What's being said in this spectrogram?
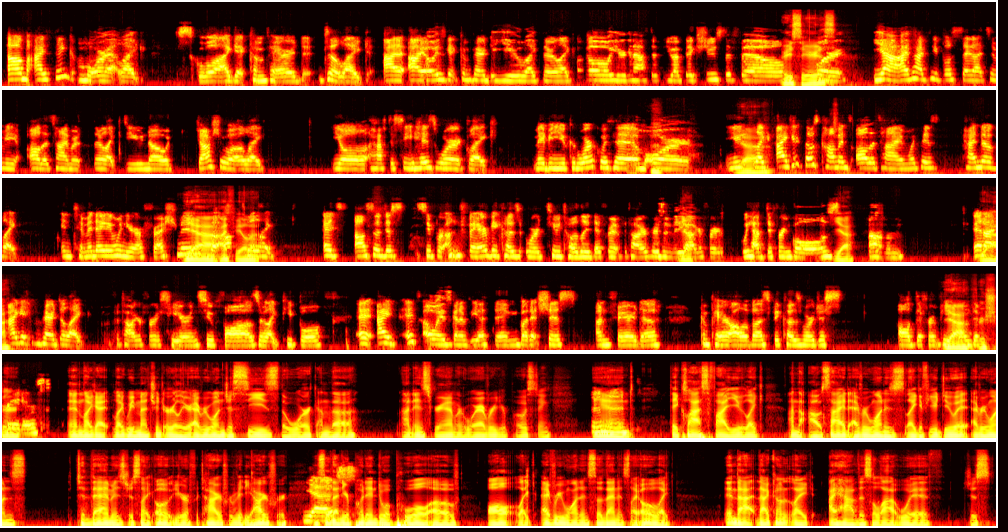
Um, I think more at like school I get compared to like I I always get compared to you like they're like oh you're gonna have to you have big shoes to fill. Are you serious? Or yeah, I've had people say that to me all the time. or They're like, "Do you know Joshua? Like, you'll have to see his work. Like, maybe you could work with him, or you yeah. like." I get those comments all the time, which is kind of like intimidating when you're a freshman. Yeah, but I feel that. Like, it's also just super unfair because we're two totally different photographers and videographers. Yeah. We have different goals. Yeah. Um, and yeah. I, I get compared to like photographers here in Sioux Falls or like people. It, I it's always gonna be a thing, but it's just unfair to compare all of us because we're just all different people Yeah, and for different sure. creators. And like I like we mentioned earlier, everyone just sees the work on the on Instagram or wherever you're posting, Mhm. and they classify you like on the outside. Everyone is like, if you do it, everyone's to them is just like, oh, you're a photographer, videographer. And so then you're put into a pool of all like everyone, and so then it's like, oh, like, and that that comes like I have this a lot with just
